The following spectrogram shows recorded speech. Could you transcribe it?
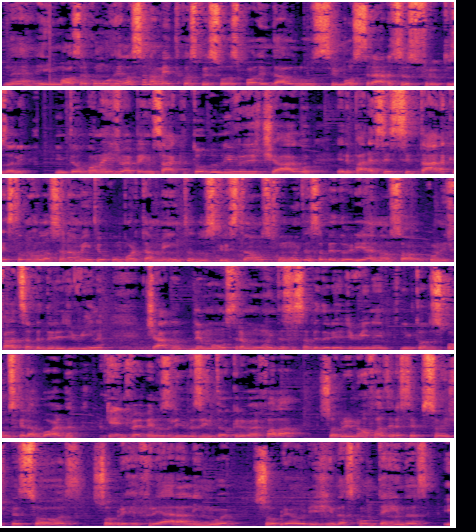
né? E mostra como o relacionamento com as pessoas pode dar luz e mostrar os seus frutos ali. Então quando a gente vai pensar que todo o livro de Tiago ele parece citar a questão do relacionamento e o comportamento dos cristãos com muita sabedoria sabedoria, não só quando a gente fala de sabedoria divina, Tiago demonstra muito essa sabedoria divina em, em, todos os pontos que ele aborda, que a gente vai ver nos livros então que ele vai falar sobre não fazer acepções de pessoas, sobre refrear a língua, sobre a origem das contendas e,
